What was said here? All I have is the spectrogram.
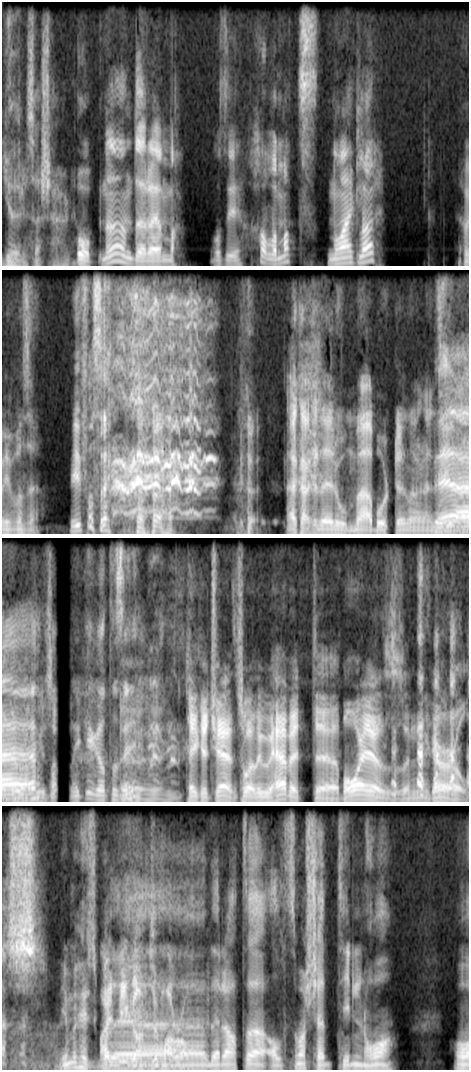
Gjøre seg sjæl. åpne den døra igjen, da. Og si 'Halla, Mats. Nå er jeg klar'. Ja, vi får se. Vi får se. Ja, kanskje det rommet er borte når den Det er faen ikke godt å si. Uh, take a chance while you have it, uh, boys and girls. Vi må huske på det, dere, at uh, alt som har skjedd til nå, og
